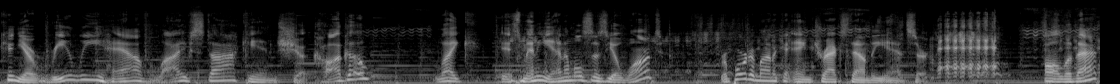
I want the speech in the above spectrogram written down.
Can you really have livestock in Chicago? Like as many animals as you want? Reporter Monica Eng tracks down the answer. All of that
